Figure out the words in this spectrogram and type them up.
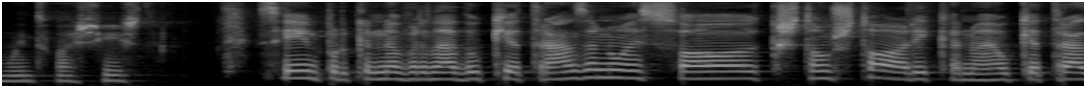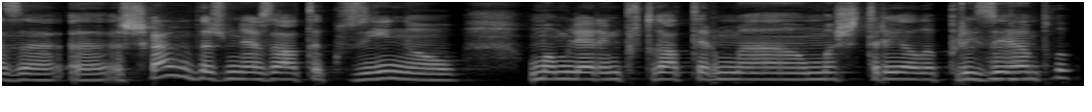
muito machista. Sim, porque na verdade o que atrasa não é só a questão histórica, não é? O que atrasa a, chegada das mulheres à alta cozinha ou uma mulher em Portugal ter uma, uma estrela, por uhum. exemplo,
